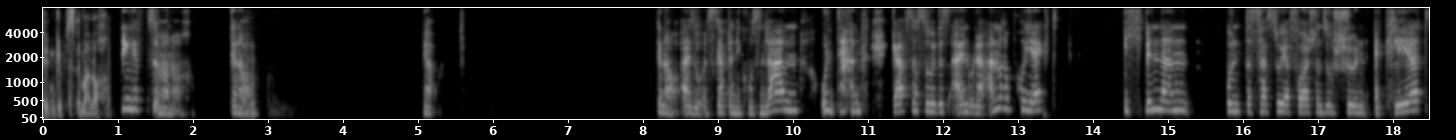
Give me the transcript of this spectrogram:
Den gibt es immer noch. Den gibt es immer noch. Genau. Mhm. Ja. Genau, also es gab dann den großen Laden und dann gab es noch so das ein oder andere Projekt. Ich bin dann, und das hast du ja vorher schon so schön erklärt,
